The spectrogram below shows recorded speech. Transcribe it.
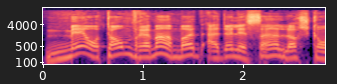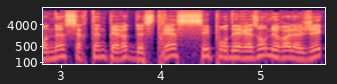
Mais on tombe vraiment en mode adolescent lorsqu'on a certaines périodes de stress. C'est pour des raisons neurologiques.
